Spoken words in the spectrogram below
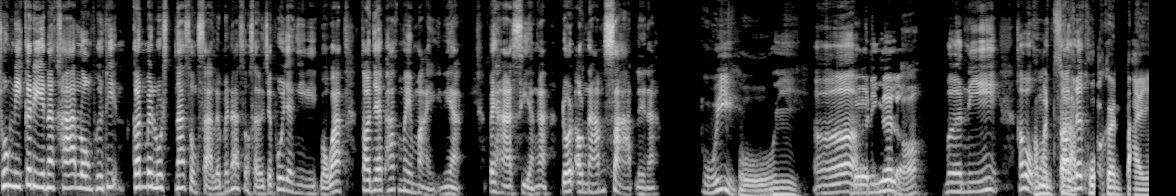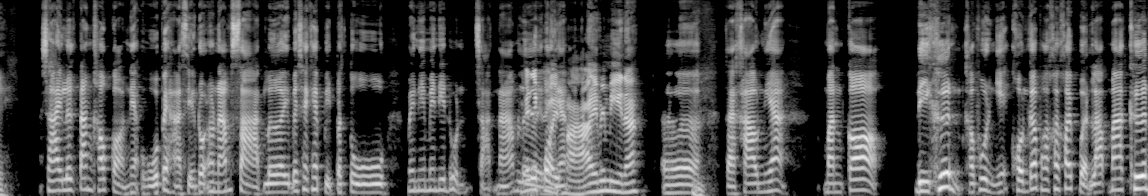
ช่วงนี้ก็ดีนะคะ ลงพื้นที่ก็ไม่รู้น่าสงสารหรือไม่น่าสงสารหรือจะพูดอย่างนี้ดีบอกว่าตอนย้ายพักใหม่ ๆ เนี่ย ไปหาเสียงอะโดนเอาน้ำสาดเลยนะอุ้ยโอ้ยเออ เบอร์นี้เลยเหรอ เบอร์นี้เขาบอกเพราะมันสตอนลับเลือกขั้วเกินไปใช่เลือกตั้งเขาก่อนเนี่ยโอ้โหไปหาเสียงโดนเอาน้ำสาดเลย ไม่ใช่แค่ปิดประตู ไม่นี่ไม่ได้โดนสาดน้ำเลยไม่ได้ปล่อยะรเงี้หมาไม่มีนะเอออมแต่คราวเนี้ยมันก็ ดีขึ้นเขาพูดอย่างนี้ คนก็ค่อยๆ เปิดรับมากขึ้น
